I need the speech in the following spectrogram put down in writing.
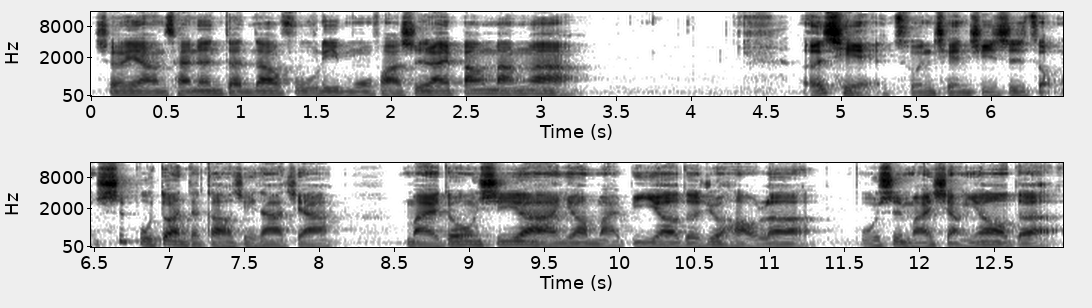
这样才能等到复利魔法师来帮忙啊！而且，存钱骑士总是不断的告诫大家。买东西啊，要买必要的就好了，不是买想要的。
